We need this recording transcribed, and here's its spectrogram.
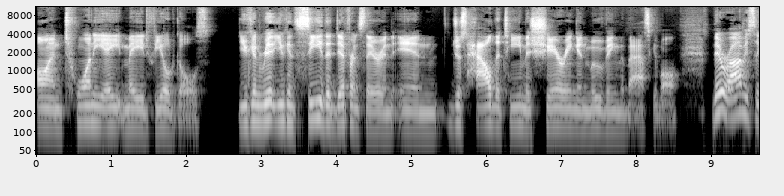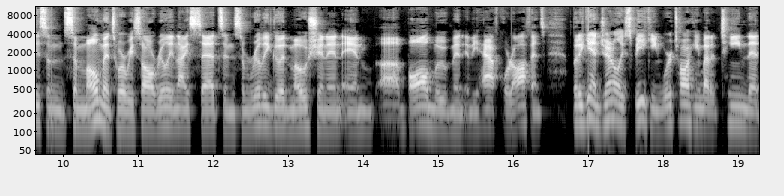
on 28 made field goals you can re- you can see the difference there in in just how the team is sharing and moving the basketball. There were obviously some some moments where we saw really nice sets and some really good motion and and uh, ball movement in the half court offense. But again, generally speaking, we're talking about a team that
